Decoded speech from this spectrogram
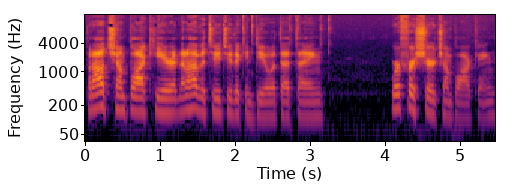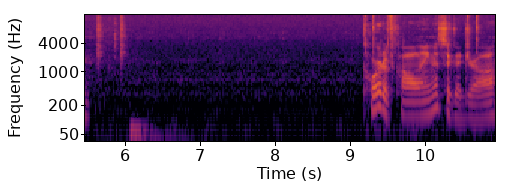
But I'll chump block here, and then I'll have a 2-2 that can deal with that thing. We're for sure chump blocking. Chord of Calling, that's a good draw.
